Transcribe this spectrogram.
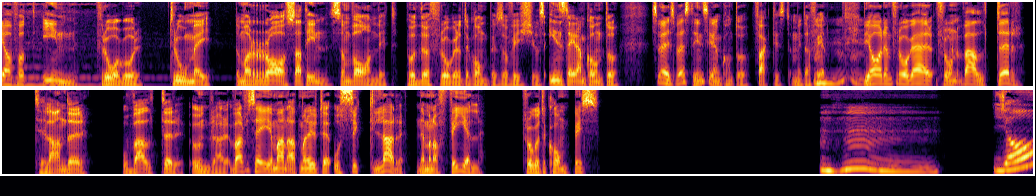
Vi har fått in frågor, tro mig. De har rasat in som vanligt på The Frågor till Kompis Officials Instagramkonto. Sveriges bästa Instagramkonto, faktiskt, om jag inte har fel. Vi har en fråga här från Walter Tillander. Och Walter undrar, varför säger man att man är ute och cyklar när man har fel? Fråga till kompis. Mhm. Ja,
